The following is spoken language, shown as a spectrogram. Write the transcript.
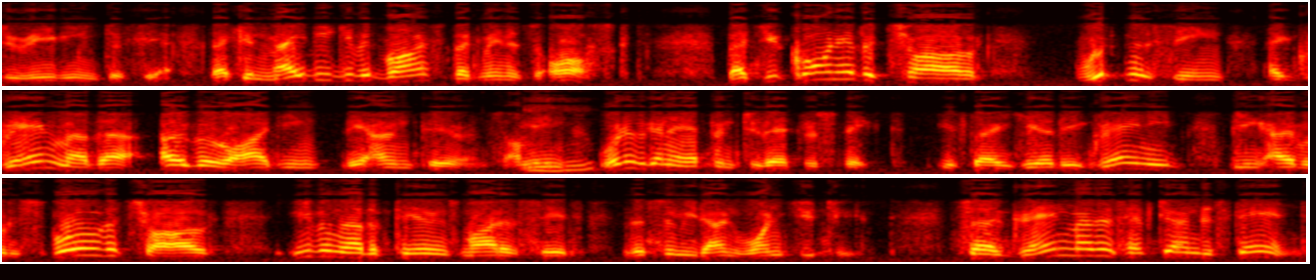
to really interfere. They can maybe give advice, but when it's asked. But you can't have a child witnessing a grandmother overriding their own parents. I mean, mm-hmm. what is going to happen to that respect? If they hear their granny being able to spoil the child even though the parents might have said, listen, we don't want you to. So grandmothers have to understand,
